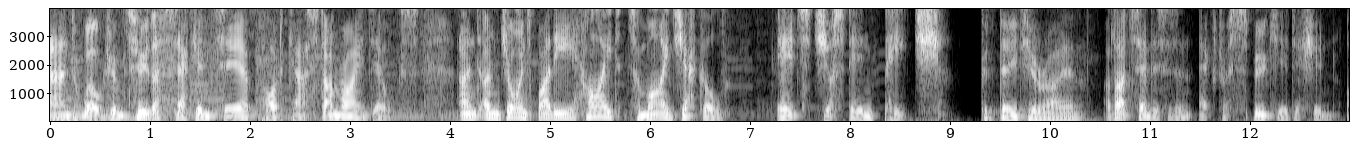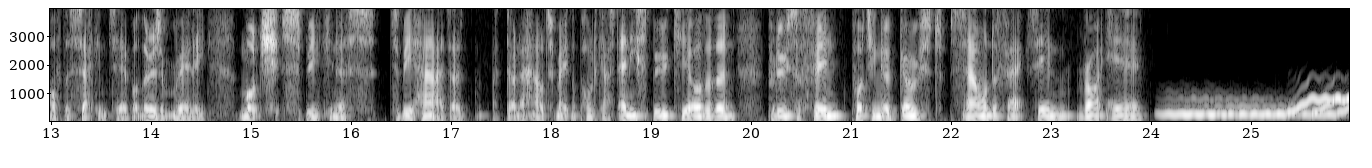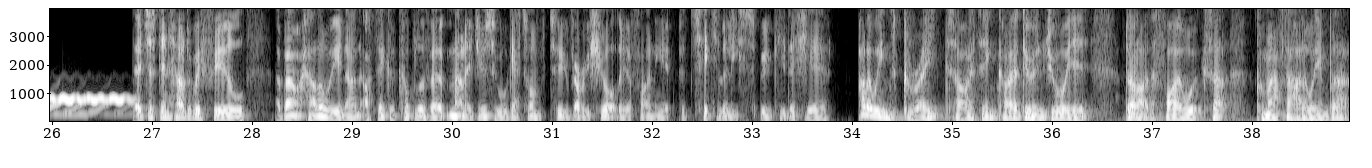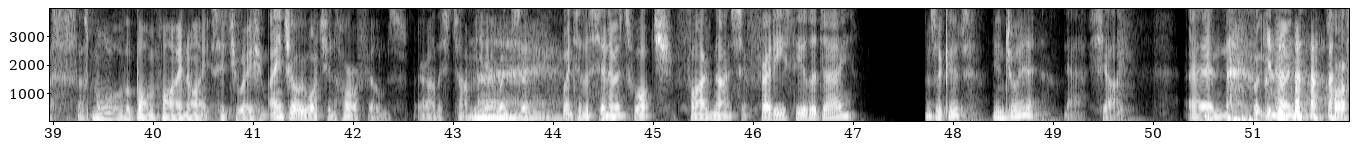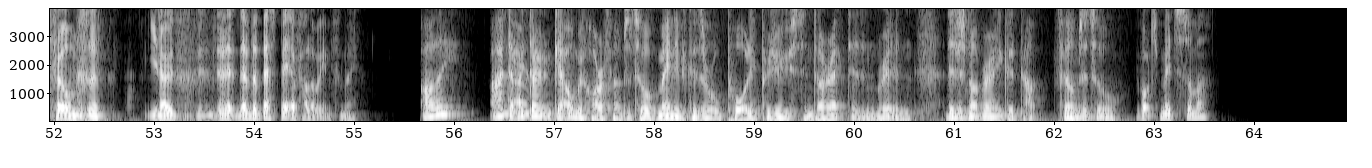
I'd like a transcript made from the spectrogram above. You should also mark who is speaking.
Speaker 1: And welcome to the Second Tier Podcast. I'm Ryan Dilks, and I'm joined by the Hyde to my Jekyll. It's Justin Peach.
Speaker 2: Good day to you, Ryan.
Speaker 1: I'd like to say this is an extra spooky edition of the second tier, but there isn't really much spookiness to be had. I, I, don't know how to make the podcast any spookier other than producer Finn putting a ghost sound effect in right here. Uh, Justin, how do we feel about Halloween? And I think a couple of uh, managers who we'll get on to very shortly are finding it particularly spooky this year.
Speaker 2: Halloween's great. I think I do enjoy it. I don't like the fireworks that come after Halloween, but that's that's more of a bonfire night situation.
Speaker 1: I enjoy watching horror films around this time of year. I went to went to the cinema to watch Five Nights at Freddy's the other day.
Speaker 2: Was it good? You enjoy it?
Speaker 1: Nah, shy. Um, but you know, horror films are you know they're, they're the best bit of Halloween for me.
Speaker 2: Are they? I, d- I don't get on with horror films at all, mainly because they're all poorly produced and directed and written. They're just not very good films at all.
Speaker 1: You watched Midsommar?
